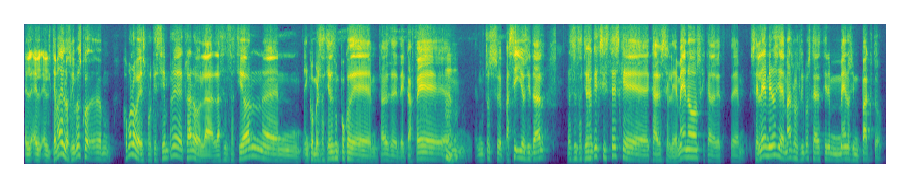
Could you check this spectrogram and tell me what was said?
El, tema de los libros, em, ¿Cómo lo ves? Porque siempre, claro, la, sensación en, conversaciones un poco de, ¿sabes? De, café, en, muchos eh, pasillos y tal, la sensación que existe es que cada vez se lee menos, que cada vez eh, se lee menos y además los libros cada vez tienen menos impacto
